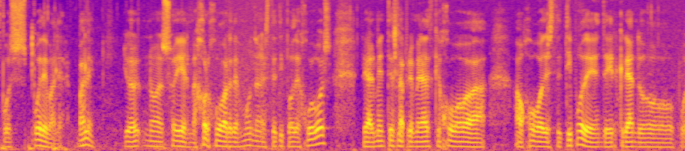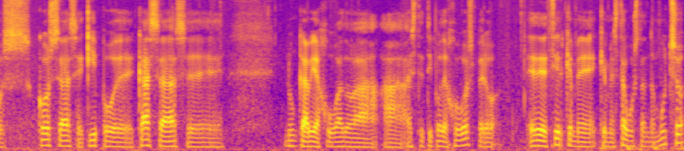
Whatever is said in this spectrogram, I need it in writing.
pues puede valer, ¿vale? Yo no soy el mejor jugador del mundo en este tipo de juegos. Realmente es la primera vez que juego a, un juego de este tipo, de, ir creando pues cosas, equipo, eh, casas. Eh, nunca había jugado a, este tipo de juegos, pero he de decir que me, está gustando mucho.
